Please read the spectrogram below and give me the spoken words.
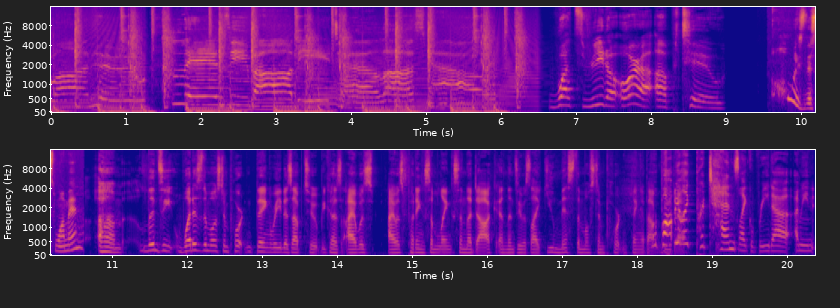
one Who. Lindsay Bobby, tell us now. What's Rita Ora up to? Who is this woman? Um, Lindsay, what is the most important thing Rita's up to? Because I was I was putting some links in the doc, and Lindsay was like, "You missed the most important thing about." Well, Bobby Rita." like pretends like Rita. I mean,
